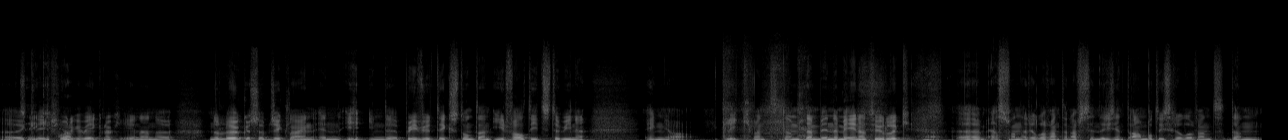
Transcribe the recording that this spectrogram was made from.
Eh, ik kreeg ja. vorige week nog een, een, eh, een leuke subject line en in de preview tekst stond dan hier valt iets te winnen. En ja, klik, want dan, dan ben je mee natuurlijk. Als van een relevante afzender is en het aanbod is relevant, dan,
